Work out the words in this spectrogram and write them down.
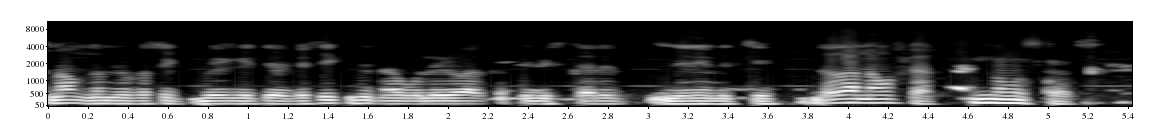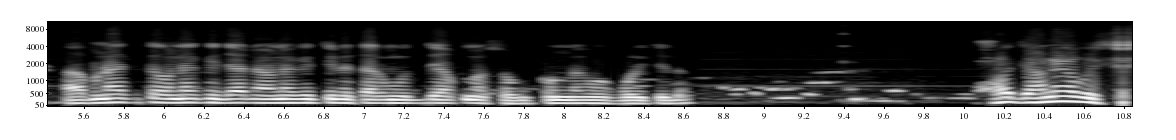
সুনাম ধন্য রসিক বয়ে গেছে বেশি কিছু না বলে এবার কাছে বিস্তারিত জেনে নিচ্ছি। দাদা নমস্কার। নমস্কার। আপনাকে তো অনেকে জানে অনেকে চিনে তার মধ্যে আপনার সম্পূর্ণ পরিচিত। হ্যাঁ জানে অবশ্য।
